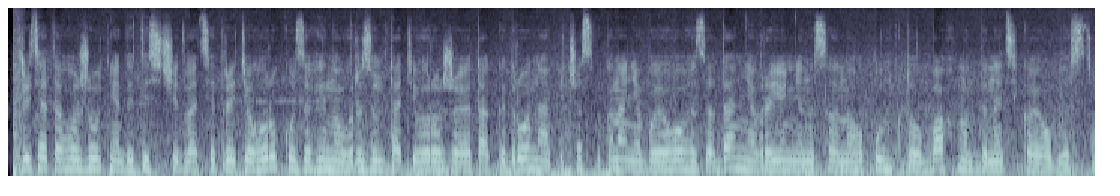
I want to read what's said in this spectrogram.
30 жовтня 2023 року загинув в результаті ворожої атаки дрона під час виконання бойового завдання в районі населеного пункту Бахмут Донецької області.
